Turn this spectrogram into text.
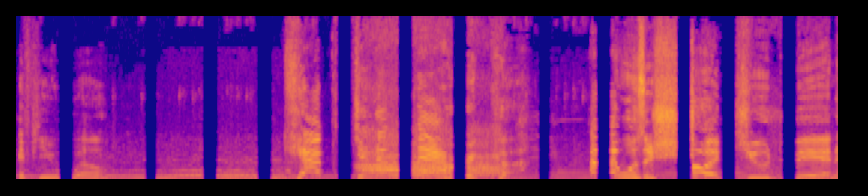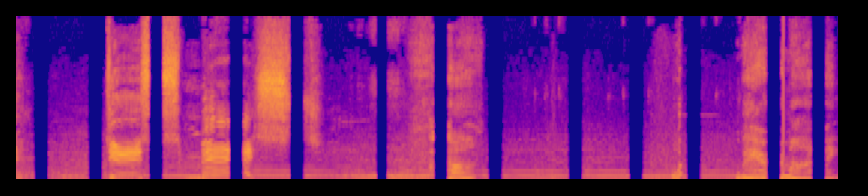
if you will. Captain America! I was assured you'd been dismissed! Huh? What, where am I?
